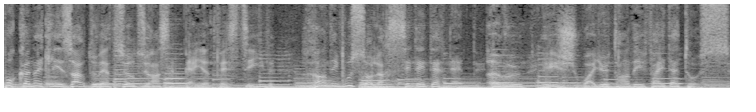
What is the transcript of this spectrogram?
Pour connaître les heures d'ouverture durant cette période festive, rendez-vous sur leur site Internet. Heureux et joyeux temps des fêtes à tous.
